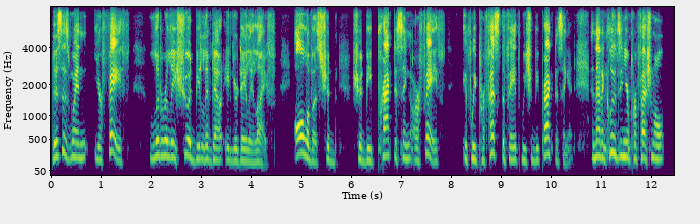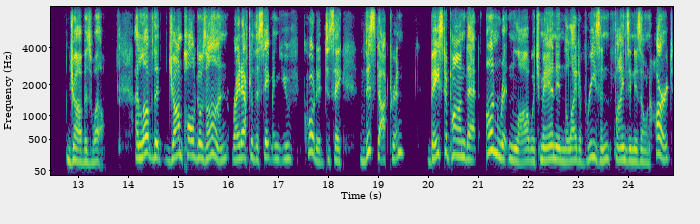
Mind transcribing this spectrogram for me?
This is when your faith literally should be lived out in your daily life all of us should should be practicing our faith. If we profess the faith, we should be practicing it. And that includes in your professional job as well. I love that John Paul goes on right after the statement you've quoted to say, This doctrine, based upon that unwritten law which man in the light of reason finds in his own heart,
